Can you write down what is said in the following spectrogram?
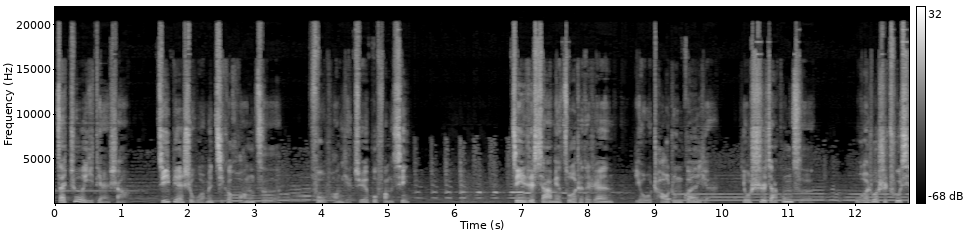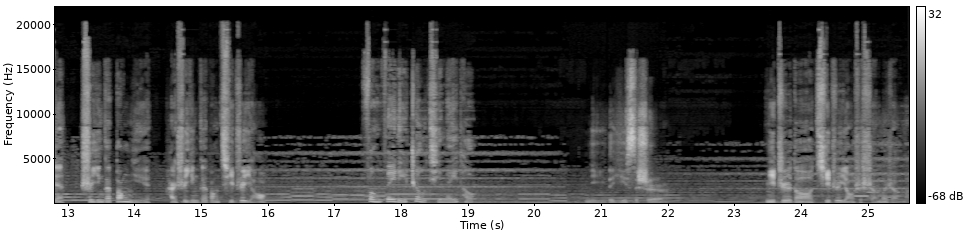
在这一点上，即便是我们几个皇子，父皇也绝不放心。”今日下面坐着的人有朝中官员，有世家公子。我若是出现，是应该帮你，还是应该帮齐之遥？凤飞离皱起眉头。你的意思是？你知道齐之遥是什么人吗？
